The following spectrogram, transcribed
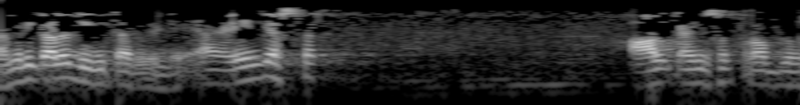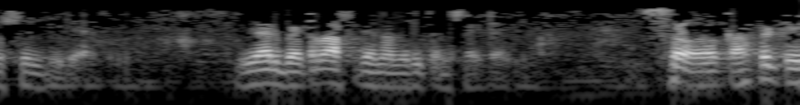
అమెరికాలో దిగుతారు వీళ్ళు. ఏం చేస్తారు? All kinds of problems will be there we are better off than American side so కాబట్టి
